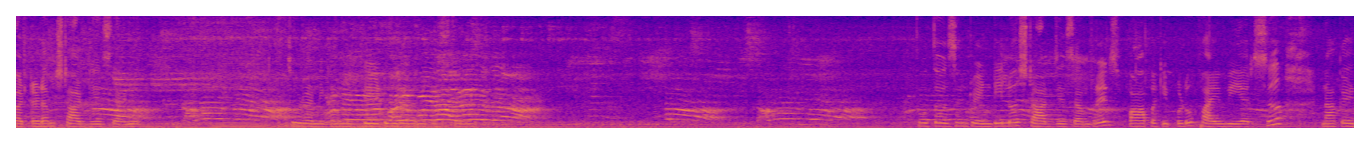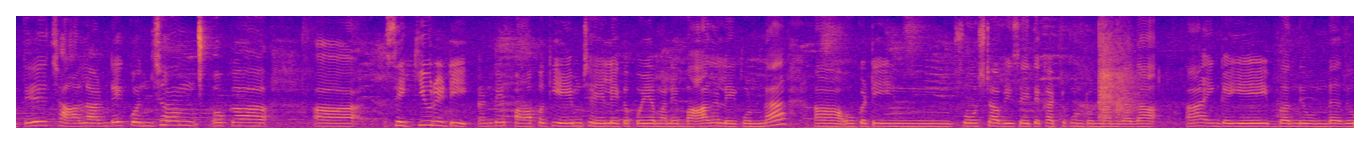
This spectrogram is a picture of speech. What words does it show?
కట్టడం స్టార్ట్ చేశాను. చూడండి ఇక్కడ మీకు డేట్ కూడా కనిపిస్తుంది. టూ థౌజండ్ ట్వంటీలో స్టార్ట్ చేశాం ఫ్రెండ్స్. పాపకి ఇప్పుడు ఫైవ్ ఇయర్స్ నాకైతే చాలా అంటే కొంచెం ఒక సెక్యూరిటీ అంటే పాపకి ఏం చేయలేకపోయామనే బాధ లేకుండా ఒకటి పోస్ట్ ఆఫీస్ అయితే కట్టుకుంటున్నాం కదా. ఇంకా ఏ ఇబ్బంది ఉండదు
